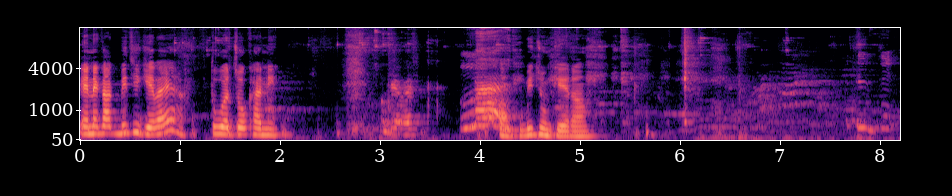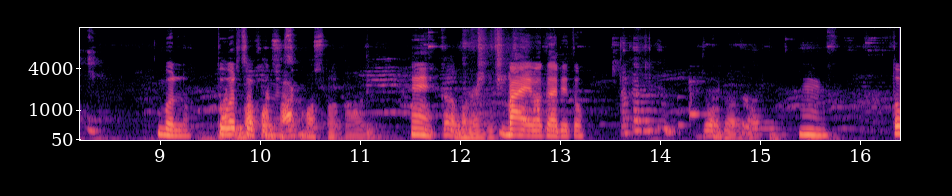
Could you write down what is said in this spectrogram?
એને કાક બીજી કહેવાય તુવર ચોખાની. બીજું કે બોલો તુવર ચોખા શાક મસ્ત હતું હે બાય વગારે તો. હમ તો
